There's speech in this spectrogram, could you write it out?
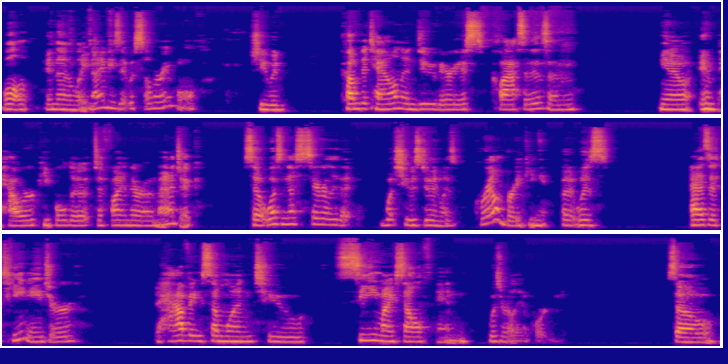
Well, in the late 90s, it was Silver Ravenwolf. She would come to town and do various classes and, you know, empower people to, to find their own magic. So it wasn't necessarily that what she was doing was groundbreaking, but it was as a teenager, having someone to see myself in was really important. So,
